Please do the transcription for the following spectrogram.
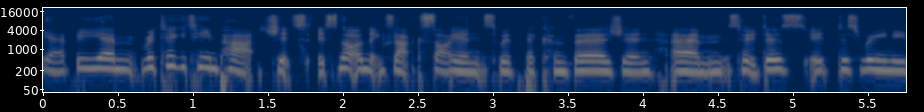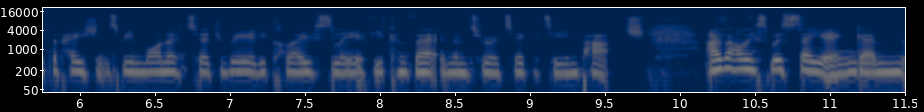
Yeah, the um, rotigotine patch it's it's not an exact science with the conversion, um, so it does it does really need the patient to be monitored really closely if you're converting them to a rotigotine patch. As Alice was saying, um,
